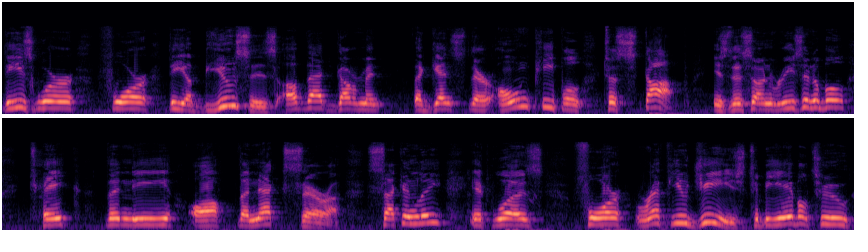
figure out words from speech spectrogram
These were for the abuses of that government against their own people to stop. Is this unreasonable? Take the knee off the neck, Sarah. Secondly, it was for refugees to be able to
